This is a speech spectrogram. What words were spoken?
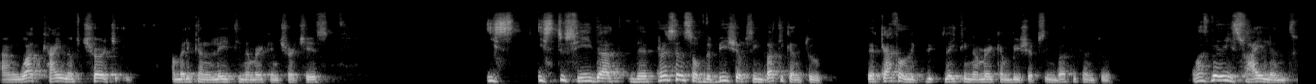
and what kind of church American Latin American church is, is is to see that the presence of the bishops in Vatican II, the Catholic Latin American bishops in Vatican II, was very silent.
